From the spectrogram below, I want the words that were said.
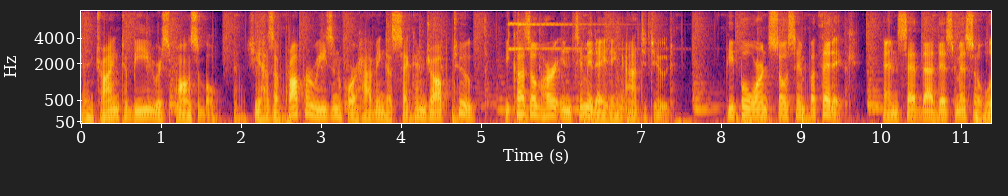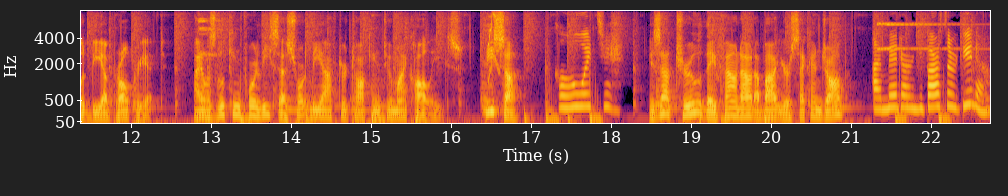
and trying to be responsible. She has a proper reason for having a second job too, because of her intimidating attitude. People weren't so sympathetic and said that dismissal would be appropriate. I was looking for Lisa shortly after talking to my colleagues. Lisa, Koichi, is that true they found out about your second job? I made an anniversary dinner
